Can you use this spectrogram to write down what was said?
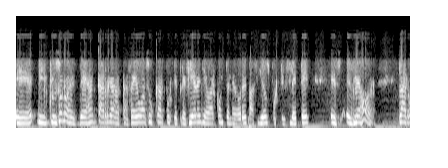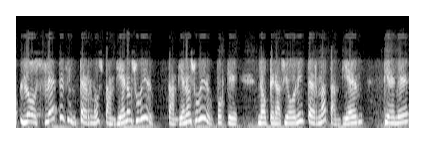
Eh, incluso nos dejan carga a café o azúcar porque prefieren llevar contenedores vacíos porque el flete es, es mejor. Claro, los fletes internos también han subido, también han subido, porque la operación interna también tiene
